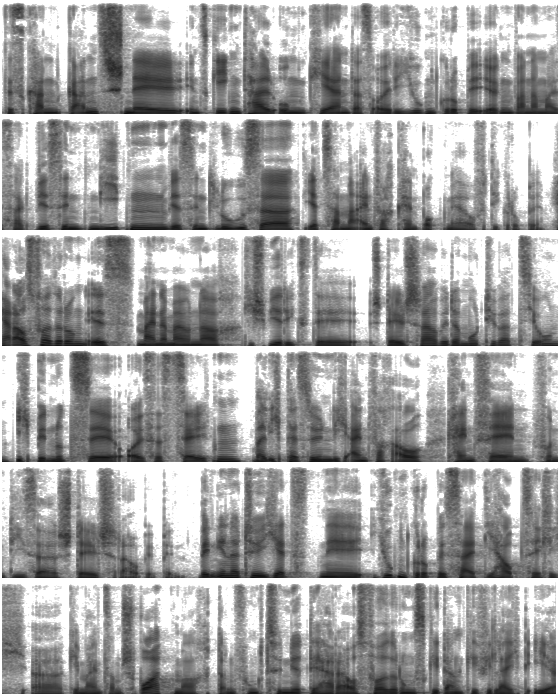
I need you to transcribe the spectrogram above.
das kann ganz schnell ins Gegenteil umkehren, dass eure Jugendgruppe irgendwann einmal sagt, wir sind Nieten, wir sind Loser, jetzt haben wir einfach keinen Bock mehr auf die Gruppe. Herausforderung ist meiner Meinung nach die schwierigste Stellschraube der Motivation. Ich benutze äußerst selten, weil ich persönlich einfach auch kein Fan von dieser Stellschraube bin. Wenn ihr natürlich jetzt eine Jugendgruppe seid, die hauptsächlich äh, gemeinsam Sport macht, dann funktioniert der Herausforderungsgedanke vielleicht eher.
